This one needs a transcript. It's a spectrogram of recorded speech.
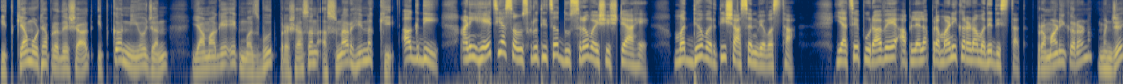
इतक्या मोठ्या प्रदेशात इतकं नियोजन यामागे एक मजबूत प्रशासन असणार ही नक्की. अगदी. आणि हेच या संस्कृतीचं दुसरं वैशिष्ट्य आहे मध्यवर्ती शासन व्यवस्था. याचे पुरावे आपल्याला प्रमाणीकरणामध्ये दिसतात. प्रमाणीकरण म्हणजे?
